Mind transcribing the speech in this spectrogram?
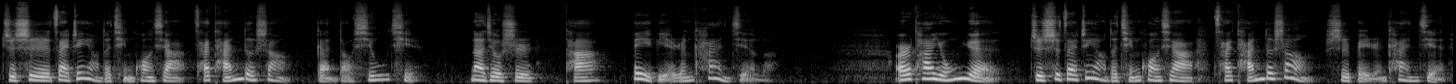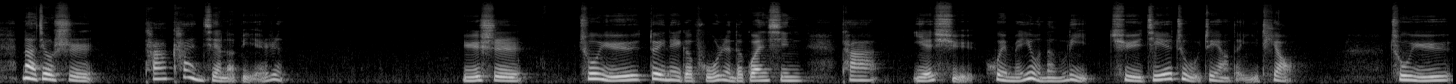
只是在这样的情况下才谈得上感到羞怯，那就是他被别人看见了，而他永远只是在这样的情况下才谈得上是被人看见，那就是他看见了别人。于是，出于对那个仆人的关心，他也许会没有能力去接住这样的一跳；出于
